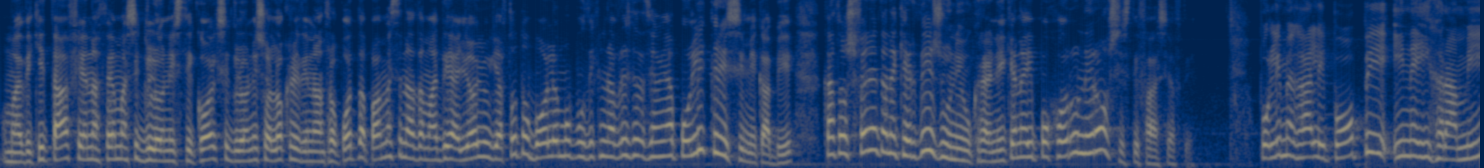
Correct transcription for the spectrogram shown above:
Ομαδική τάφη, ένα θέμα συγκλονιστικό, έχει συγκλονίσει ολόκληρη την ανθρωπότητα. Πάμε στην Αδαμαντία Λιόλιου για αυτό τον πόλεμο που δείχνει να βρίσκεται σε μια πολύ κρίσιμη καμπή, καθώς φαίνεται να κερδίζουν οι Ουκρανοί και να υποχωρούν οι Ρώσοι στη φάση αυτή πολύ μεγάλη υπόπη είναι η γραμμή,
